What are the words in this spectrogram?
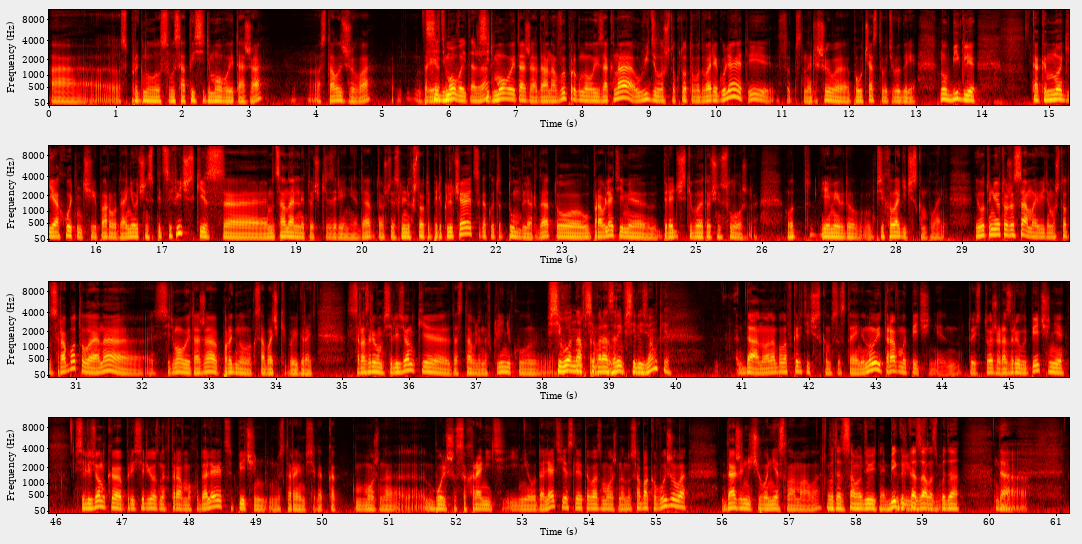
а, спрыгнула с высоты седьмого этажа, осталась жива. При седьмого этом, этажа? Седьмого этажа, да. Она выпрыгнула из окна, увидела, что кто-то во дворе гуляет и, собственно, решила поучаствовать в игре. Ну, Бигли как и многие охотничьи породы, они очень специфические с э, эмоциональной точки зрения, да, потому что если у них что-то переключается, какой-то тумблер, да, то управлять ими периодически бывает очень сложно. Вот я имею в виду в психологическом плане. И вот у нее то же самое, видимо, что-то сработало, и она с седьмого этажа прыгнула к собачке поиграть. С разрывом селезенки доставлена в клинику. Всего-навсего разрыв селезенки? Да, но она была в критическом состоянии. Ну и травмы печени, то есть тоже разрывы печени. Селезенка при серьезных травмах удаляется, печень мы стараемся как, как можно э, больше сохранить и не удалять, если это возможно. Но собака выжила, даже ничего не сломала. Вот это самое удивительное. Бигль, казалось бы, да. Да. А...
